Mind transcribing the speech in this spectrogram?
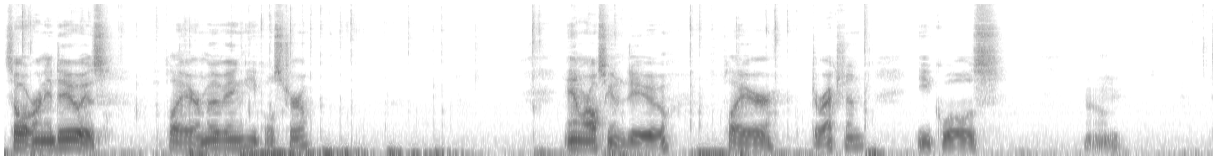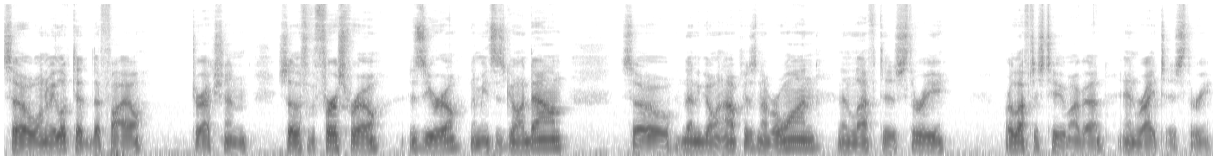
So what we're going to do is player moving equals true. And we're also going to do player direction equals um, so when we looked at the file direction so the first row is zero that means it's going down so then going up is number one then left is three or left is two my bad and right is three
